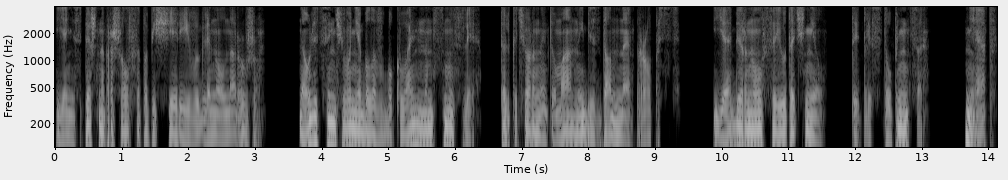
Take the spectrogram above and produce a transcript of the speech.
Я неспешно прошелся по пещере и выглянул наружу. На улице ничего не было в буквальном смысле, только черный туман и бездонная пропасть. Я обернулся и уточнил. «Ты преступница?» «Нет».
